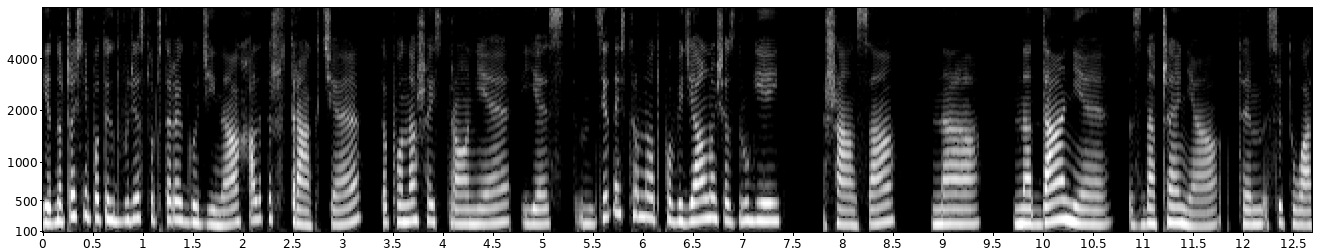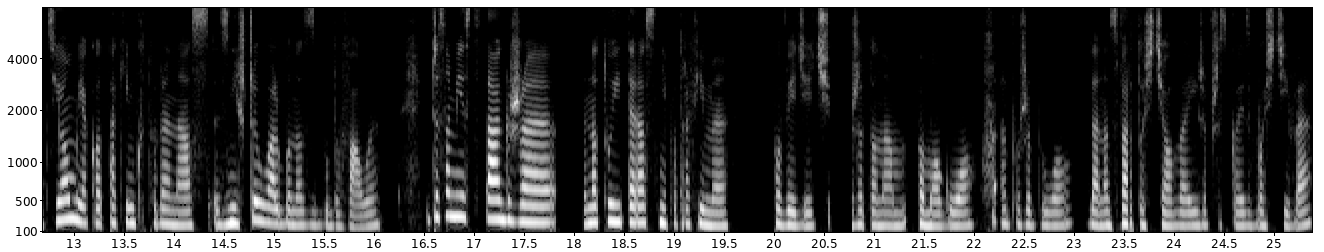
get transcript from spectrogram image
Jednocześnie po tych 24 godzinach, ale też w trakcie, to po naszej stronie jest z jednej strony odpowiedzialność, a z drugiej szansa na nadanie znaczenia tym sytuacjom jako takim, które nas zniszczyły albo nas zbudowały. I czasami jest tak, że na tu i teraz nie potrafimy powiedzieć, że to nam pomogło, albo że było dla nas wartościowe i że wszystko jest właściwe.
